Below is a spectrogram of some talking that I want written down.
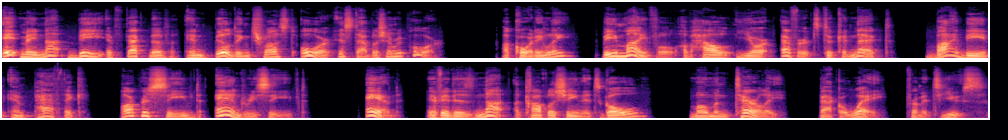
it may not be effective in building trust or establishing rapport. Accordingly, be mindful of how your efforts to connect by being empathic are perceived and received. And if it is not accomplishing its goal, momentarily back away from its use.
